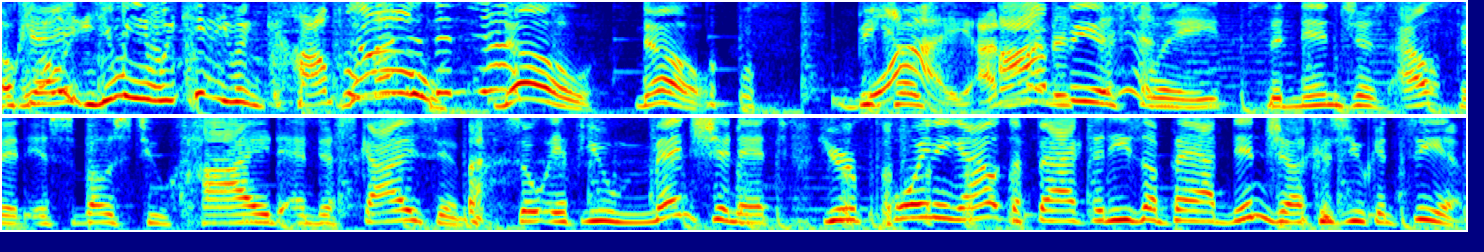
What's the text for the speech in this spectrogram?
Okay. You mean we can't even compliment No, a ninja? no, no. Because Why? I don't obviously the ninja's outfit is supposed to hide and disguise him. So if you mention it, you're pointing out the fact that he's a bad ninja because you can see him.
